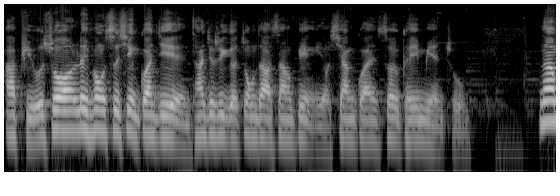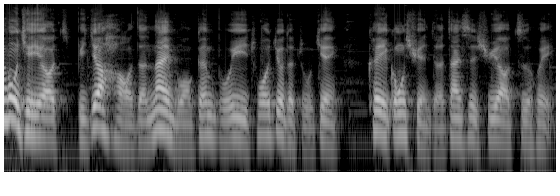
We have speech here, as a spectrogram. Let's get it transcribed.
啊，比如说类风湿性关节炎，它就是一个重大伤病，有相关，所以可以免除。那目前有比较好的耐磨跟不易脱臼的组件可以供选择，但是需要智慧。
